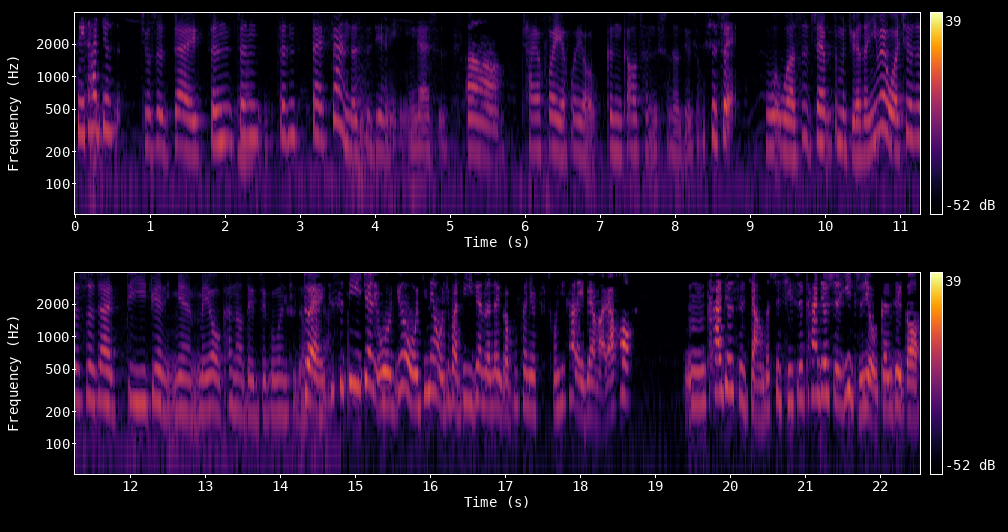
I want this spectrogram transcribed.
所以他就是就是在真真真在善的世界里，应该是嗯才会会有更高层次的这种。是岁，我我是这这么觉得，因为我确实是在第一卷里面没有看到对这个问题的对，就是第一卷里我因为我今天我就把第一卷的那个部分就重新看了一遍嘛，然后嗯，他就是讲的是其实他就是一直有跟这个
